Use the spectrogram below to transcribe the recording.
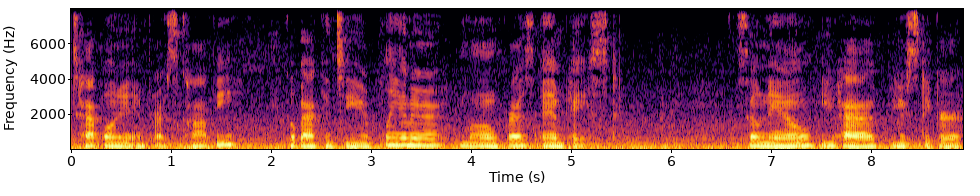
tap on it and press copy. Go back into your planner, long press and paste. So now you have your sticker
